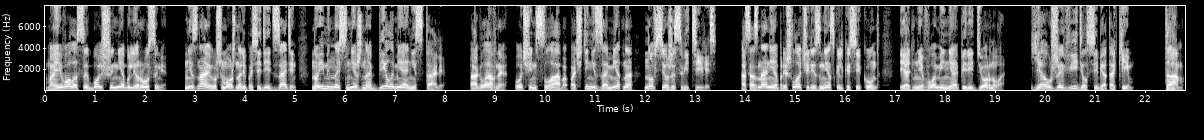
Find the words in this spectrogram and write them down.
Мои волосы больше не были русыми, не знаю уж, можно ли посидеть за день, но именно снежно-белыми они стали. А главное, очень слабо, почти незаметно, но все же светились. Осознание пришло через несколько секунд, и от него меня передернуло. Я уже видел себя таким. Там,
